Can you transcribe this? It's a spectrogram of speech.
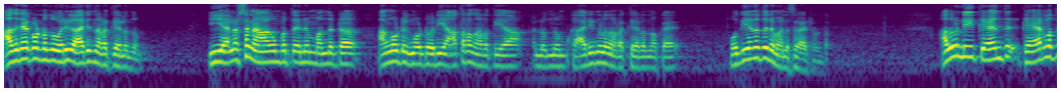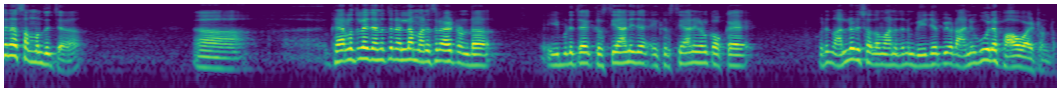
അതിനെക്കൊണ്ടൊന്നും ഒരു കാര്യം നടക്കില്ലെന്നും ഈ ഇലക്ഷൻ ആകുമ്പോഴത്തേനും വന്നിട്ട് അങ്ങോട്ടും ഇങ്ങോട്ടും ഒരു യാത്ര നടത്തിയാലൊന്നും കാര്യങ്ങൾ നടക്കില്ലെന്നൊക്കെ പൊതുജനത്തിന് മനസ്സിലായിട്ടുണ്ട്. അതുകൊണ്ട് ഈ കേന്ദ്ര കേരളത്തിനെ സംബന്ധിച്ച് കേരളത്തിലെ ജനത്തിനെല്ലാം മനസ്സിലായിട്ടുണ്ട് ഇവിടുത്തെ ക്രിസ്ത്യാനി ക്രിസ്ത്യാനികൾക്കൊക്കെ ഒരു നല്ലൊരു ശതമാനത്തിനും ബി ജെ പിയുടെ അനുകൂല ഭാവമായിട്ടുണ്ട്.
